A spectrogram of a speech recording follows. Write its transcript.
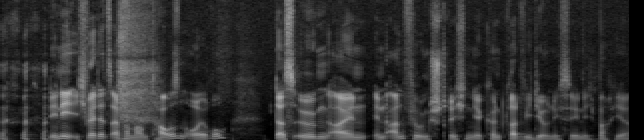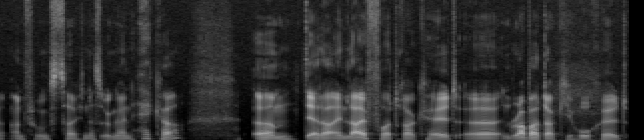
nee, nee, ich werde jetzt einfach mal um 1000 Euro, dass irgendein, in Anführungsstrichen, ihr könnt gerade Video nicht sehen, ich mache hier Anführungszeichen, dass irgendein Hacker, ähm, der da einen Live-Vortrag hält, äh, ein Rubber Ducky hochhält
